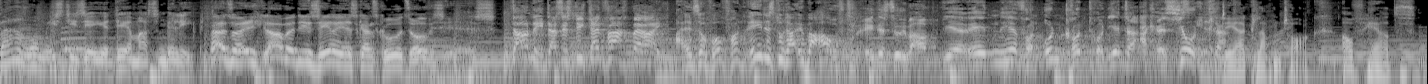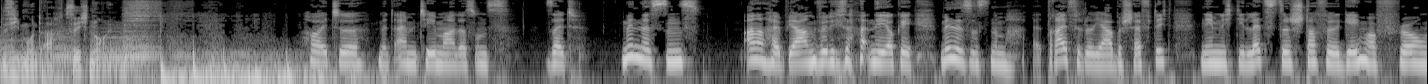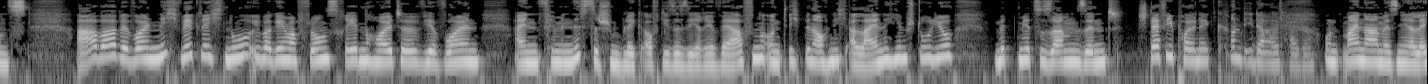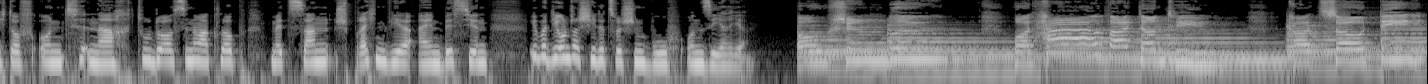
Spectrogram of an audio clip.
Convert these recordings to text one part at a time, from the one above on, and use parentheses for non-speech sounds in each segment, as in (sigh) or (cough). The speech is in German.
Warum ist die Serie dermaßen beliebt? Also, ich glaube, die Serie ist ganz gut, so wie sie ist. Donny, das ist nicht dein Fachbereich. Also, wovon redest du da überhaupt? Wovon redest du überhaupt? Wir reden hier von unkontrollierter Aggression. Der Klappentalk auf Herz 87.9. Heute mit einem Thema, das uns seit mindestens anderthalb Jahren, würde ich (laughs) sagen, nee, okay, mindestens einem Dreivierteljahr beschäftigt, nämlich die letzte Staffel Game of Thrones. Aber wir wollen nicht wirklich nur über Game of Thrones reden heute. Wir wollen einen feministischen Blick auf diese Serie werfen. Und ich bin auch nicht alleine hier im Studio. Mit mir zusammen sind Steffi Polnick und Ida Altheide. Und mein Name ist Nina Lechthoff. Und nach Tudor Cinema Club mit Sun sprechen wir ein bisschen über die Unterschiede zwischen Buch und Serie. Ocean blue, what have I done to you? Cut so deep,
